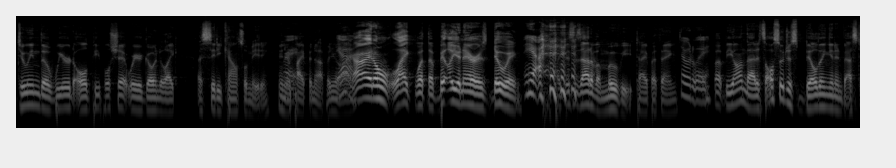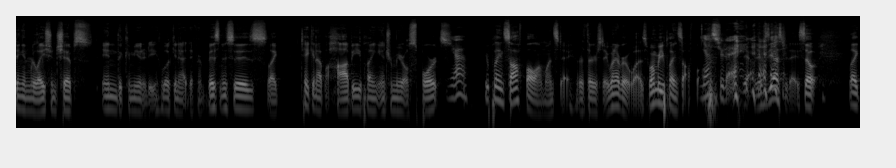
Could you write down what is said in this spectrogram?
doing the weird old people shit where you're going to like a city council meeting and Right. you're piping up and you're like, I don't like what the billionaire is doing. yeah Like this is out of a movie type of thing. totally But beyond that, it's also just building and investing in relationships in the community, looking at different businesses, like taking up a hobby, playing intramural sports. yeah You're playing softball on Wednesday or Thursday, whenever it was. When were you playing softball? yesterday yeah, it was yesterday. So, like,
